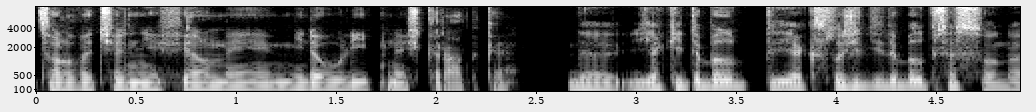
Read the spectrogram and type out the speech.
celovečerní filmy mi jdou líp než krátké. Jaký to byl, jak složitý to byl přesun? Eh,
